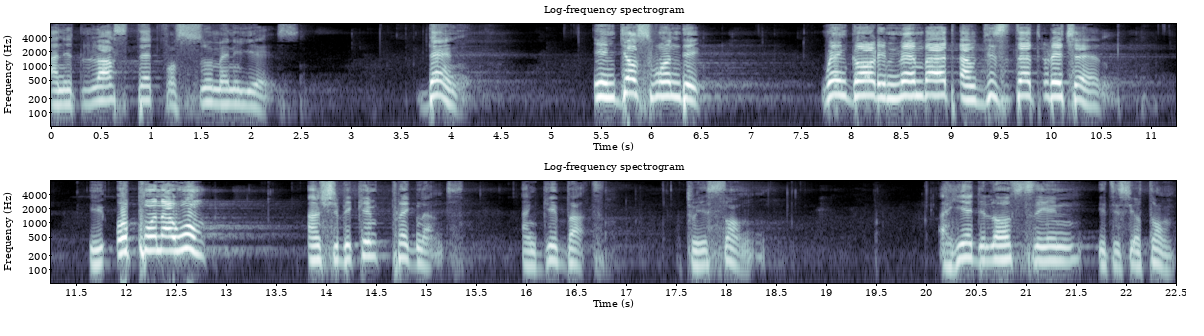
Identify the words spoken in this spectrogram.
And it lasted for so many years. Then, in just one day, when God remembered and visited Rachel, He opened her womb and she became pregnant and gave birth to a son. I hear the Lord saying, It is your turn.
